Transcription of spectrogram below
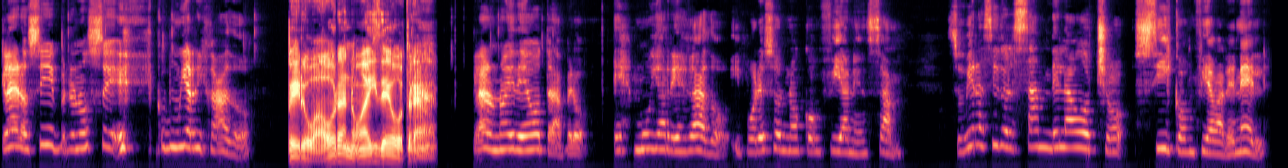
Claro, sí, pero no sé, es como muy arriesgado. Pero ahora no hay de otra. Claro, no hay de otra, pero es muy arriesgado y por eso no confían en Sam. Si hubiera sido el Sam de la 8, sí confiaban en él.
